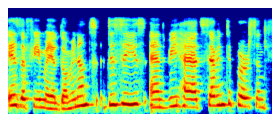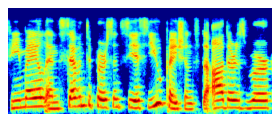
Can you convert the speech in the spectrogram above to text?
is a female dominant disease and we had 70% female and 70% CSU patients. The others were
